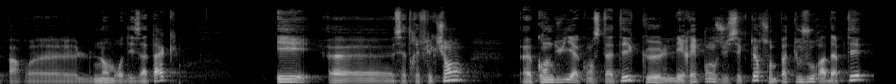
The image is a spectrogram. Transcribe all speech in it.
par le nombre des attaques. Et cette réflexion conduit à constater que les réponses du secteur sont pas toujours adaptées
